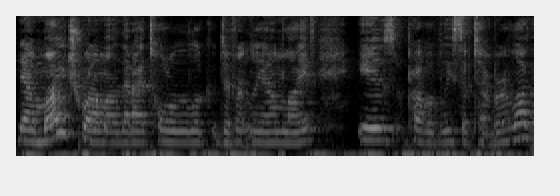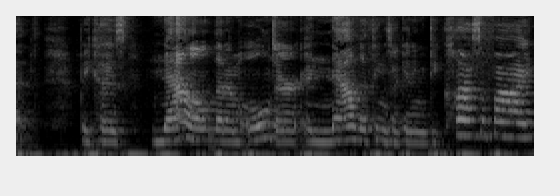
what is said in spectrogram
Now, my trauma that I totally look differently on life is probably September 11th because now that I'm older and now that things are getting declassified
